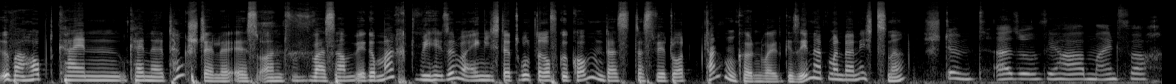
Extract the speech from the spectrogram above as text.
überhaupt kein, keine Tankstelle ist. Und was haben wir gemacht? Wie sind wir eigentlich darauf gekommen, dass, dass wir dort tanken können? Weil gesehen hat man da nichts, ne? Stimmt. Also wir haben einfach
